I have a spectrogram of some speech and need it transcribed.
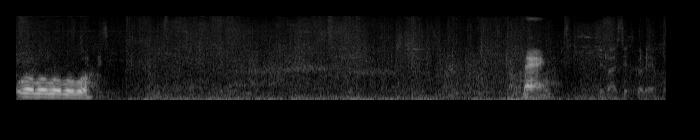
Wow, wow, wow, wow, wow. Bang! J'ai pas assez de colère pour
